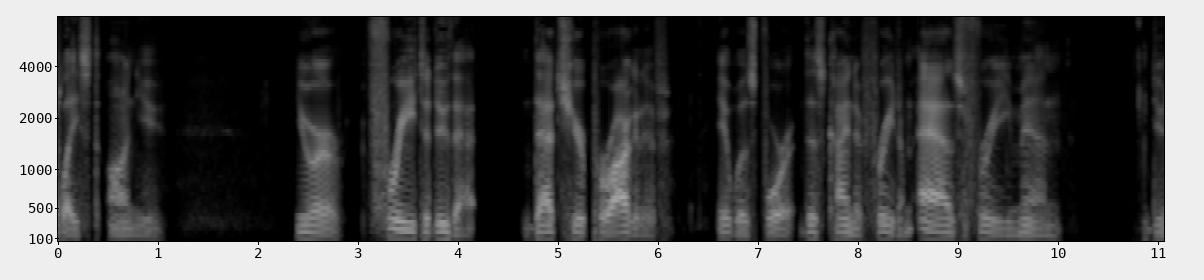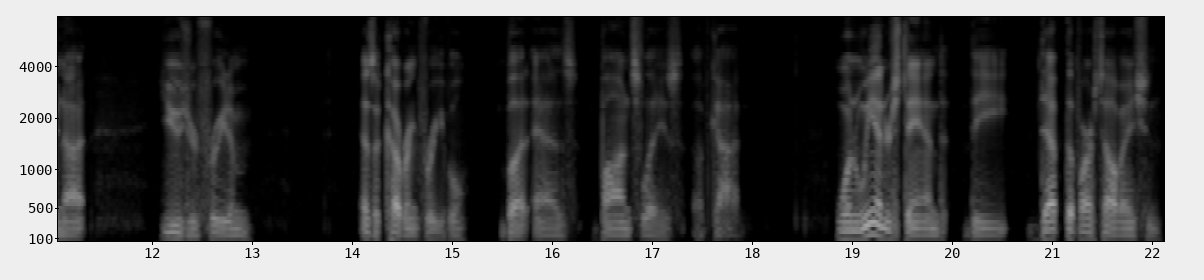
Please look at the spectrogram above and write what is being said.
placed on you. You are free to do that. That's your prerogative. It was for this kind of freedom. As free men, do not use your freedom as a covering for evil, but as bond slaves of God. When we understand the depth of our salvation,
